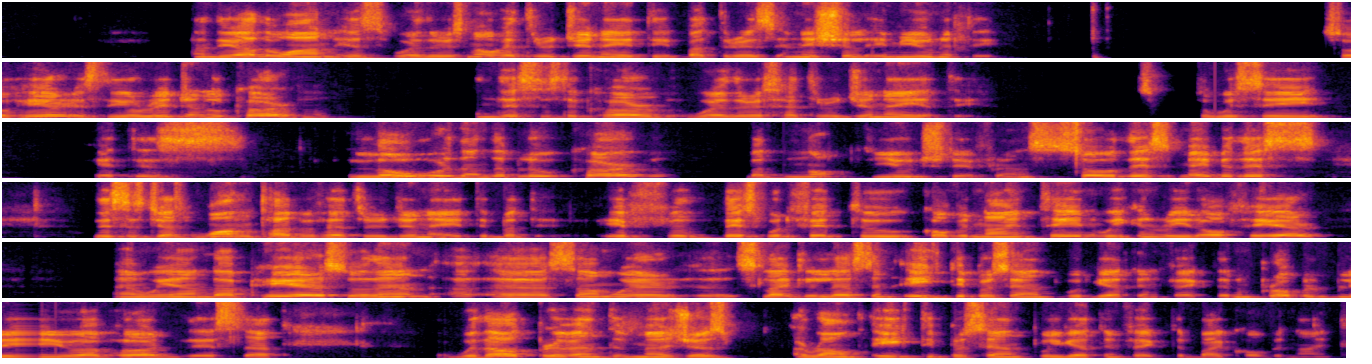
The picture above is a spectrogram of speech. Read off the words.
and the other one is where there is no heterogeneity, but there is initial immunity. So here is the original curve, and this is the curve where there is heterogeneity. So we see it is lower than the blue curve, but not huge difference. So this maybe this this is just one type of heterogeneity, but if this would fit to COVID-19, we can read off here and we end up here. So then uh, uh, somewhere uh, slightly less than 80% would get infected. And probably you have heard this, that without preventive measures, around 80% will get infected by COVID-19.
